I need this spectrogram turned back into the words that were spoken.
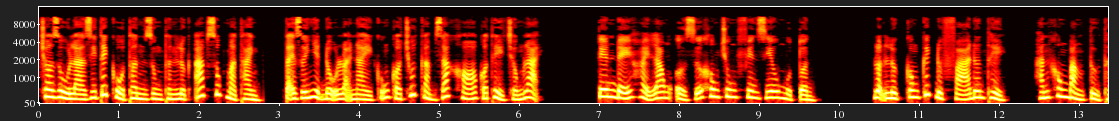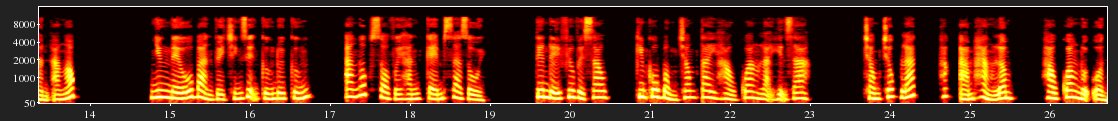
Cho dù là di tích cổ thần dùng thần lực áp xúc mà thành, tại dưới nhiệt độ loại này cũng có chút cảm giác khó có thể chống lại. Tiên đế Hải Long ở giữa không trung phiên diêu một tuần. Luận lực công kích đột phá đơn thể, hắn không bằng tử thần A Ngốc. Nhưng nếu bàn về chính diện cứng đối cứng, A Ngốc so với hắn kém xa rồi. Tiên đế phiêu về sau, kim cô bổng trong tay hào quang lại hiện ra. Trong chốc lát, hắc ám hàng lâm, hào quang nội uẩn.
